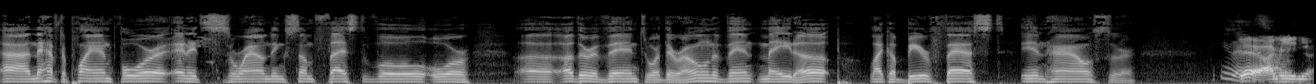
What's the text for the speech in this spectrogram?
uh, and they have to plan for it, and it's surrounding some festival or uh, other event or their own event made up, like a beer fest in house or. You know, Yeah, I mean,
